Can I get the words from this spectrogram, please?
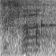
Ha!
